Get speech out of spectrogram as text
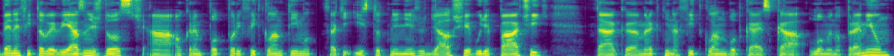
Benefitov je viac než dosť a okrem podpory FitClan týmu sa ti istotne niečo ďalšie bude páčiť, tak mrkni na fitclan.sk lomeno premium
